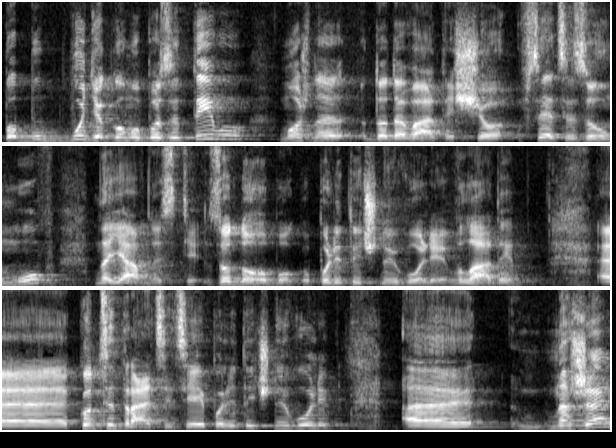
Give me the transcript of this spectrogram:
по будь-якому позитиву можна додавати, що все це за умов наявності з одного боку політичної волі влади, е, концентрації цієї політичної волі. Е, на жаль,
